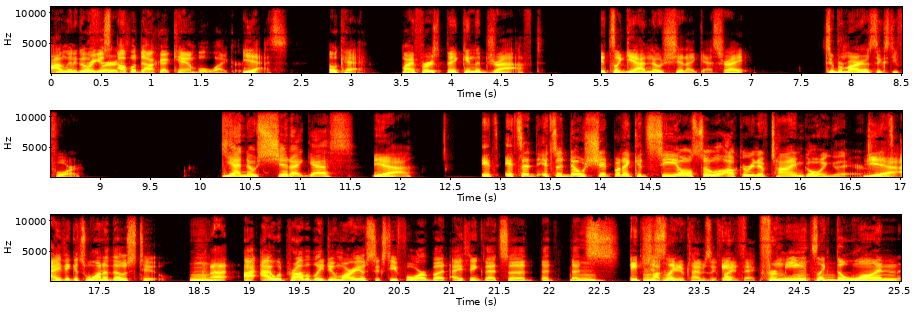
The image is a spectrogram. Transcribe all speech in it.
I'm gonna go or I guess first. Apodaca, Campbell, Weiger. Yes. Okay. My first pick in the draft. It's like, yeah, no shit, I guess, right? Super Mario 64. Yeah, no shit. I guess. Yeah. It's it's a it's a no shit, but I could see also Ocarina of Time going there. Yeah. It's- I think it's one of those two. Hmm. Uh, I, I would probably do Mario 64, but I think that's a that that's it's just Ocarina like of Time is a fine pick. For me, it's like the one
